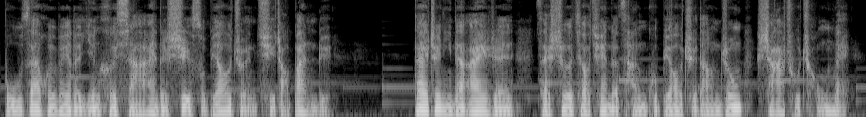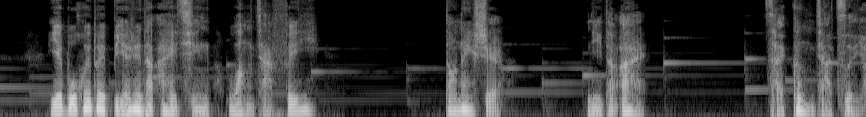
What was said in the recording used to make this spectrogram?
不再会为了迎合狭隘的世俗标准去找伴侣，带着你的爱人，在社交圈的残酷标尺当中杀出重围。也不会对别人的爱情妄加非议。到那时，你的爱才更加自由。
